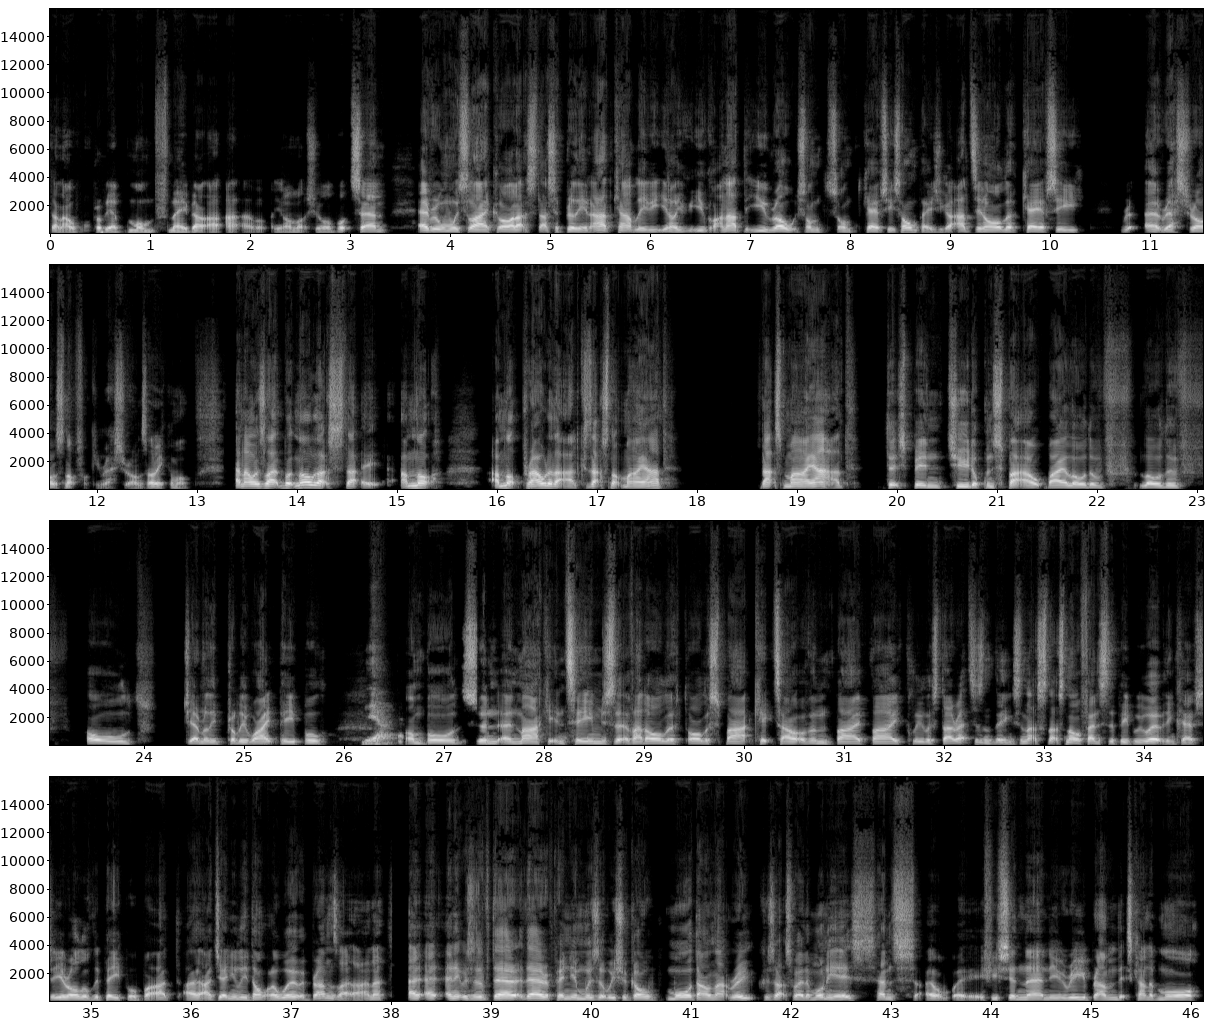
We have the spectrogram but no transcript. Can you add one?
don't know, probably a month, maybe. I, I, you know, I'm not sure, but um, everyone was like, "Oh, that's that's a brilliant ad! Can't believe you know you, have got an ad that you wrote it's on it's on KFC's homepage. You got ads in all the KFC uh, restaurants, not fucking restaurants. Sorry, come on." And I was like, "But no, that's that. I'm not. I'm not proud of that ad because that's not my ad. That's my ad that's been chewed up and spat out by a load of load of old, generally probably white people yeah. on boards and, and marketing teams that have had all the all the spark kicked out of them by by clueless directors and things. And that's that's no offense to the people we work with in KFC. You're all lovely people, but I, I, I genuinely don't want to work with brands like that. And I, and it was of their their opinion was that we should go more down that route because that's where the money is. Hence, uh, if you've seen their new rebrand, it's kind of more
